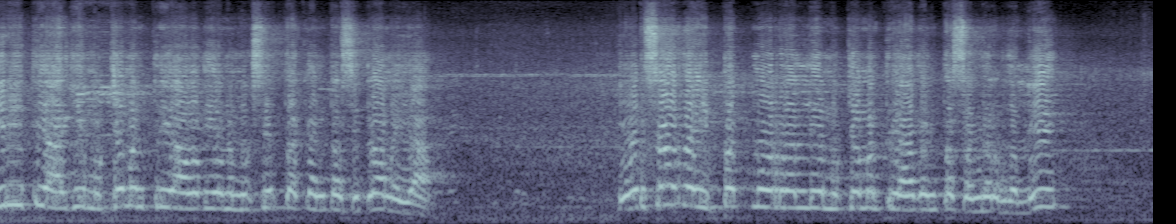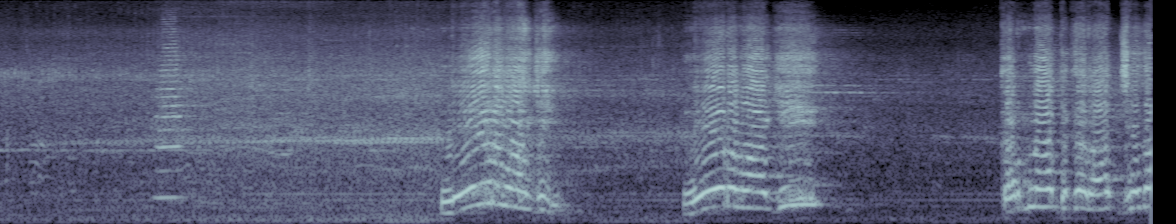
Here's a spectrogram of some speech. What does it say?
ಈ ರೀತಿಯಾಗಿ ಮುಖ್ಯಮಂತ್ರಿ ಅವಧಿಯನ್ನು ಮುಗಿಸಿರ್ತಕ್ಕಂಥ ಸಿದ್ದರಾಮಯ್ಯ, ಎರಡ್ ಸಾವಿರದ ಇಪ್ಪತ್ತ್ ಮೂರರಲ್ಲಿ ಮುಖ್ಯಮಂತ್ರಿ ಆದಂತ ಸಂದರ್ಭದಲ್ಲಿ ನೇರವಾಗಿ ನೇರವಾಗಿ ಕರ್ನಾಟಕ ರಾಜ್ಯದ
